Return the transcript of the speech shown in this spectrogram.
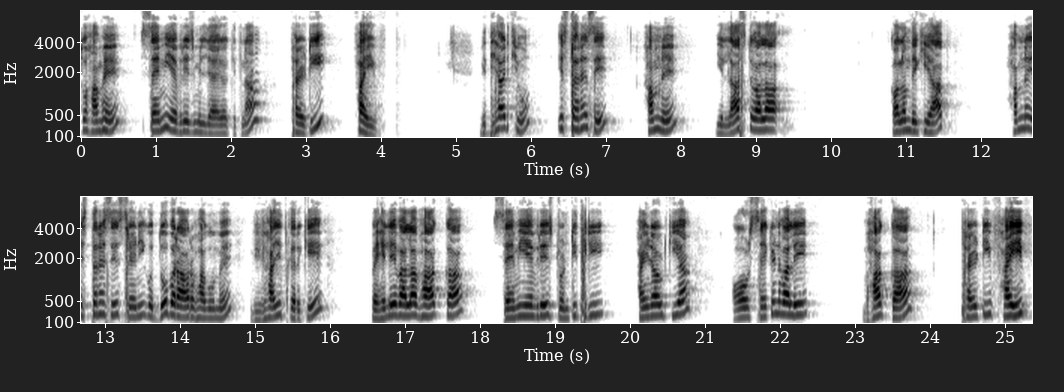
तो हमें सेमी एवरेज मिल जाएगा कितना? थर्टी फाइव विद्यार्थियों, इस तरह से हमने ये लास्ट वाला कॉलम देखिए आप, हमने इस तरह से श्रेणी को दो बराबर भागों में विभाजित करके पहले वाला भाग का semi average twenty three find out किया और सेकंड वाले भाग का thirty five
